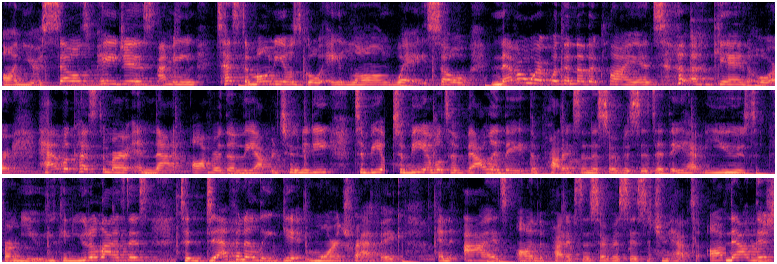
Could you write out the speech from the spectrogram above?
on your sales pages. I mean, testimonials go a long way. So never work with another client again or have a customer and not offer them the opportunity to be to be able to validate the products and the services that they have used from you. You can utilize this to definitely get more traffic and eyes on the products and services that you have to offer. Now, there's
